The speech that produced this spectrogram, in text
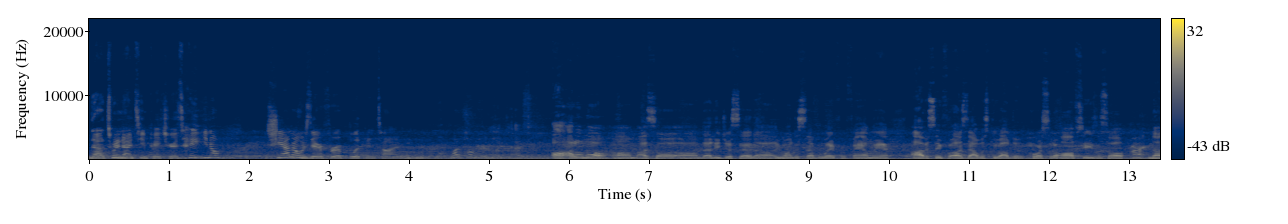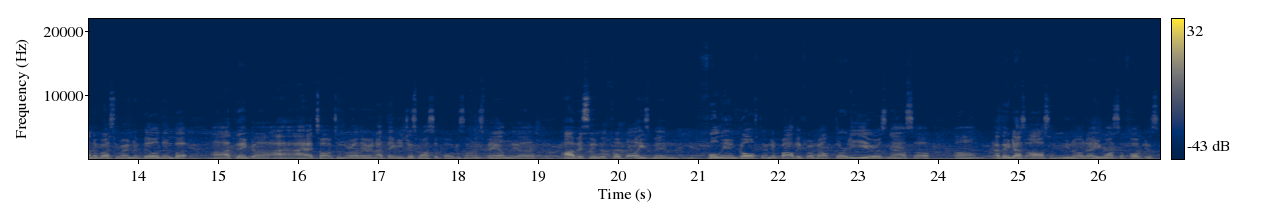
now, 2019 Patriots. Hey, you know, Schiano was there for a blip in time. Mm-hmm. What happened with that? Uh, I don't know. Um, I saw um, that he just said uh, he wanted to step away from family, and obviously for us that was throughout the course of the off season. So Right. none of us were in the building, but uh, I think uh, I, I had talked to him earlier, and I think he just wants to focus on his family. Uh, obviously with football, he's been fully engulfed in it probably for about 30 years now. So um, I think that's awesome. You know that he wants to focus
